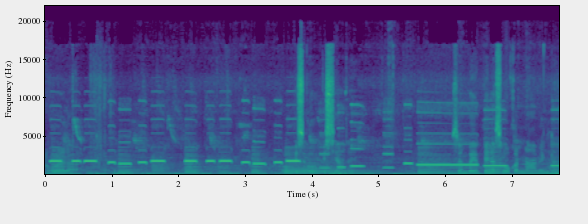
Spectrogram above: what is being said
Wala. Yata. yun. Saan ba yung pinasukan namin dati?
